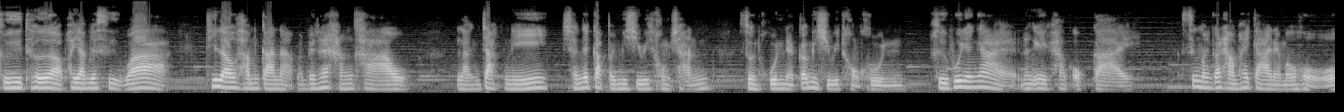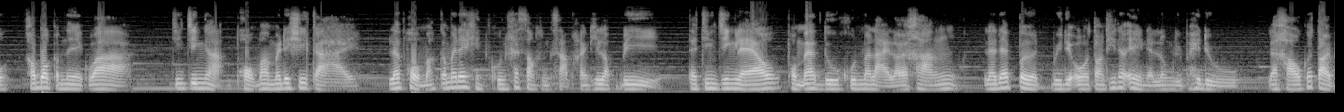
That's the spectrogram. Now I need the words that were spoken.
คือเธออะพยายามจะสื่อว่าที่เราทำกันอะมันเป็นแค่ครั้งคราว หลังจากนี้ฉันจะกลับไปมีชีวิตของฉัน ส่วนคุณเนี่ยก็มีชีวิตของคุณ คือพูดง่ายๆนางเอกหักอกกาย ซึ่งมันก็ทำให้กายเนี่ยโมโห เขาบอกกับนางเอกว่า จริงๆอะผมอะไม่ได้ชื่อกาย และผมอะก็ไม่ได้เห็นคุณแค่สองถึงสามครั้งที่ล็อบบี้แต่จริง ๆ แล้วผมแอบดูคุณมาหลายร้อยครั้ง และได้เปิดวิดีโอตอนที่นางเอกเนี่ยลงลิฟต์ให้ดู และเขาก็ต่อยไป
